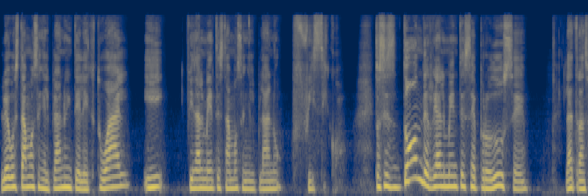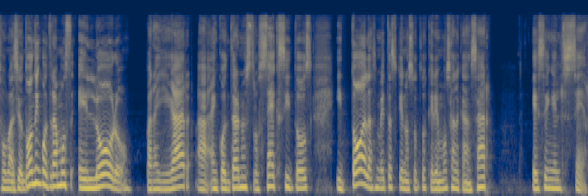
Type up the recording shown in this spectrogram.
Luego estamos en el plano intelectual y finalmente estamos en el plano físico. Entonces, ¿dónde realmente se produce la transformación, dónde encontramos el oro para llegar a encontrar nuestros éxitos y todas las metas que nosotros queremos alcanzar, es en el ser,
